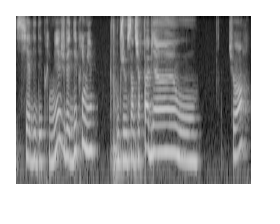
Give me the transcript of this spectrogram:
si elle est déprimée, je vais être déprimée. Donc, je vais me sentir pas bien ou, tu vois.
